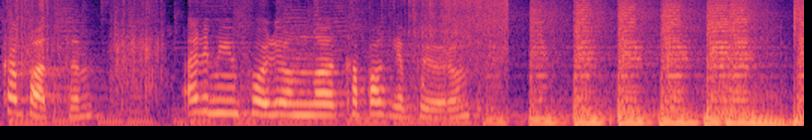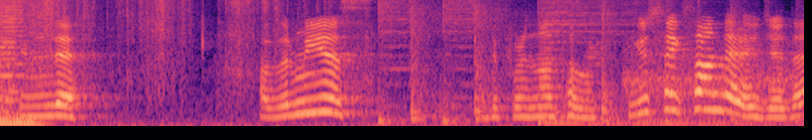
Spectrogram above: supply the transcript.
Kapattım. Alüminyum folyomla kapak yapıyorum. Şimdi hazır mıyız? Hadi fırına atalım. 180 derecede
